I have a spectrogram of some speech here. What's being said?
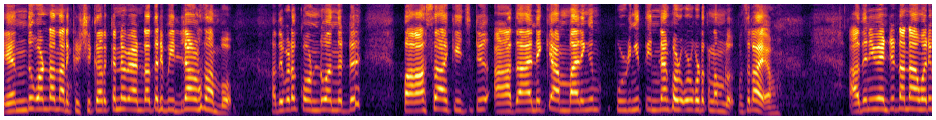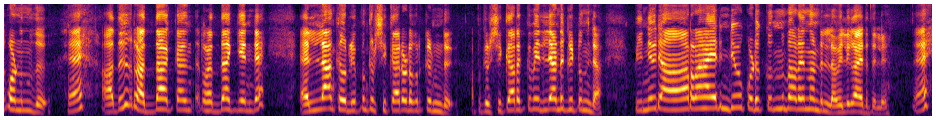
എന്തുകൊണ്ടാണെന്നറിയാം കൃഷിക്കാർക്ക് തന്നെ വേണ്ടാത്തൊരു ബില്ലാണ് സംഭവം? അതിവിടെ കൊണ്ടുവന്നിട്ട് പാസ്സാക്കിച്ചിട്ട് ആദാനിക്ക് അംബാനിക്ക് പുഴുങ്ങി തിന്നാൻ കൊടുക്കണം നമ്മൾ മനസ്സിലായോ? അതിന് വേണ്ടിയിട്ടാണ് അവർ കൊണ്ടുവന്നത്. ഏഹ് അത് റദ്ദാക്കാൻ റദ്ദാക്കിയതിന്റെ എല്ലാ കറിയിപ്പം കൃഷിക്കാരോട് ഉണ്ട് അപ്പോൾ കൃഷിക്കാർക്ക് വല്ലാണ്ട് കിട്ടുന്നില്ല. പിന്നെ ഒരു ആറായിരം രൂപ കൊടുക്കുമെന്ന് പറയുന്നുണ്ടല്ലോ വലിയ കാര്യത്തിൽ ഏഹ്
